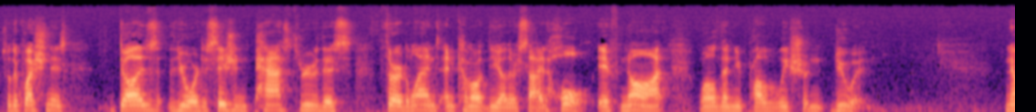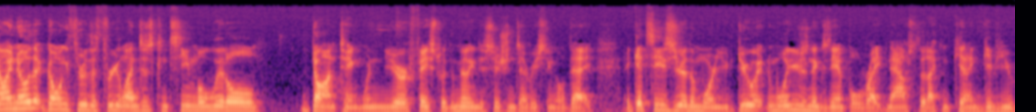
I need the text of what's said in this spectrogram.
So the question is, does your decision pass through this third lens and come out the other side whole? If not, well then you probably shouldn't do it. Now, I know that going through the three lenses can seem a little daunting when you're faced with a million decisions every single day. It gets easier the more you do it, and we'll use an example right now so that I can kind of give you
